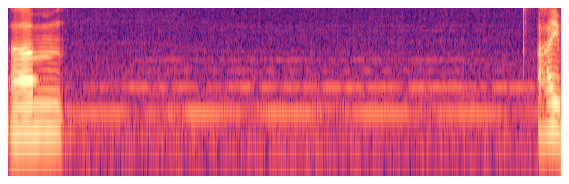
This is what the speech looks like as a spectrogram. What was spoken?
Um, I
